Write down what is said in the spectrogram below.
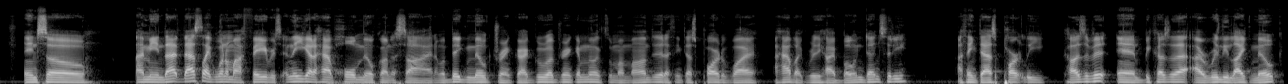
and so, I mean that that's like one of my favorites. And then you got to have whole milk on the side. I'm a big milk drinker. I grew up drinking milk. That's what my mom did. I think that's part of why I have like really high bone density. I think that's partly because of it, and because of that, I really like milk.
